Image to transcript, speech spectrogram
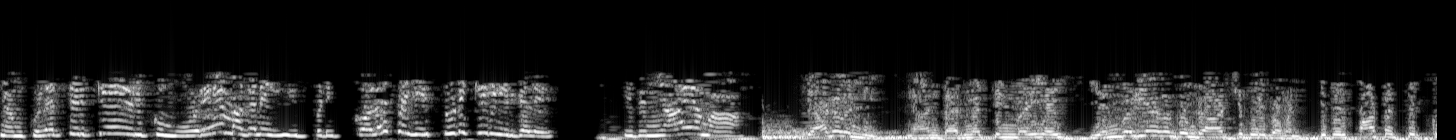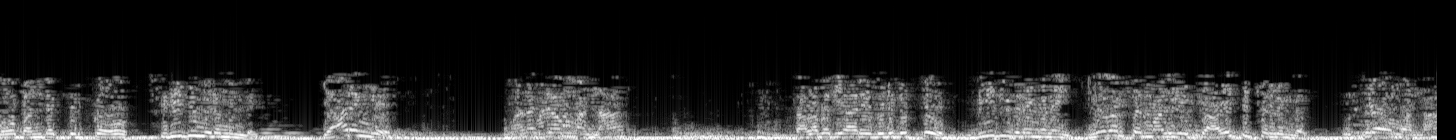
நம் குலத்திற்கே இருக்கும் ஒரே மகனை இப்படி கொலை செய்ய துடிக்கிறீர்களே. இது நியாயமா? தியாகவல்லி நான் தர்மத்தின் வழியை என் வழியாக கொண்டு ஆட்சி புரிபவன். இதில் பாசத்திற்கோ பந்தத்திற்கோ சிறிதும் இடமில்லை. யாரெங்கே வணக்கம் அண்ணா. தளபதியாரை விடுவித்து வீதி விடங்கனை இளவரசர் மாளிகைக்கு அழைத்துச் செல்லுங்கள். உத்தரவும் அண்ணா.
